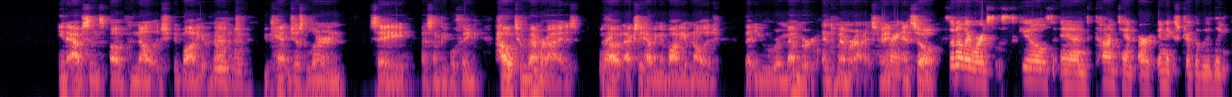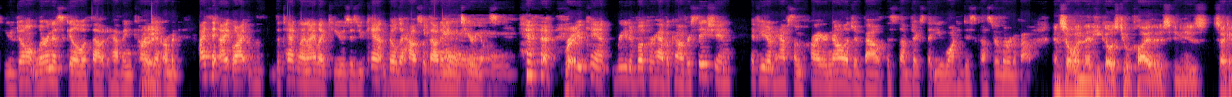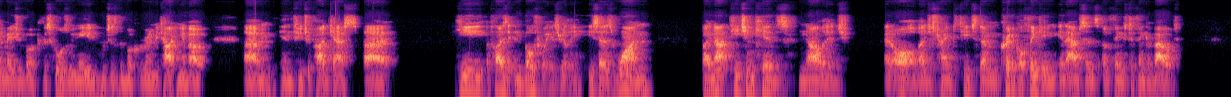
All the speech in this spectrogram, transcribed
in absence of knowledge, a body of knowledge. Mhm. You can't just learn, say, as some people think, how to memorize without actually having a body of knowledge that you remember and memorize, right? Right. And so So, in other words, skills and content are inextricably linked. You don't learn a skill without having content or. I think I, I the tagline I like to use is you can't build a house without any materials. right. You can't read a book or have a conversation if you don't have some prior knowledge about the subjects that you want to discuss or learn about. And so, and then he goes to apply this in his second major book, The Schools We Need, which is the book we're going to be talking about um, in future podcasts. Uh, he applies it in both ways, really. He says, one, by not teaching kids knowledge at all, by just trying to teach them critical thinking in absence of things to think about,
